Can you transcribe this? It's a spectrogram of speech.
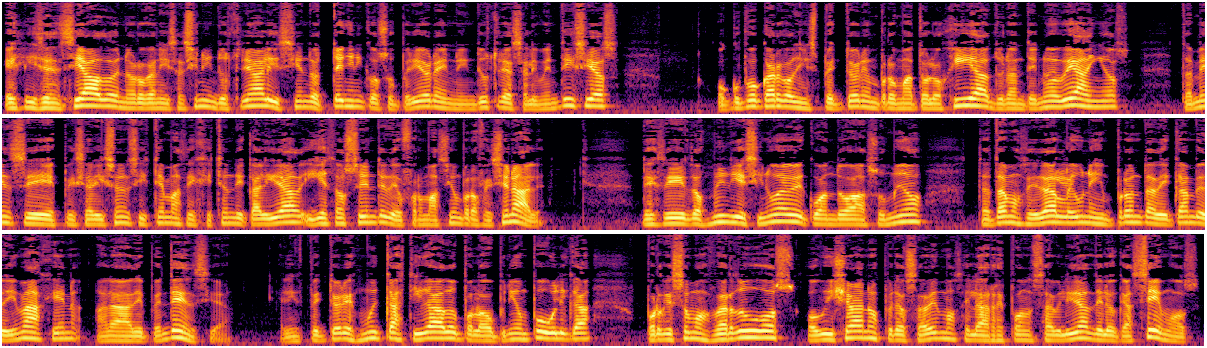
Es licenciado en Organización Industrial y siendo técnico superior en Industrias Alimenticias, ocupó cargo de inspector en bromatología durante nueve años, también se especializó en sistemas de gestión de calidad y es docente de formación profesional. Desde 2019, cuando asumió, tratamos de darle una impronta de cambio de imagen a la dependencia. El inspector es muy castigado por la opinión pública porque somos verdugos o villanos, pero sabemos de la responsabilidad de lo que hacemos,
